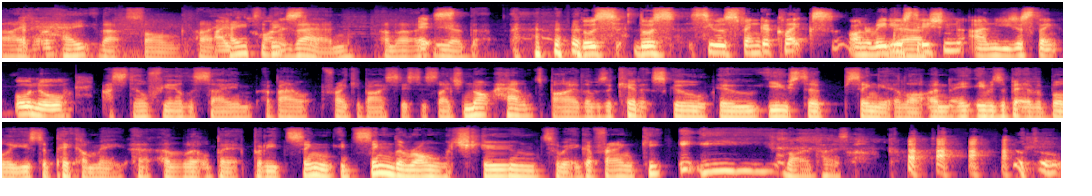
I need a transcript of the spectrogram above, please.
I hate that song. I, I hated honestly- it then, and I, It's- you know, Those those see those finger clicks on a radio Yeah. station, and you just think, oh no, I still feel the same about Frankie by Sister Sledge. Not helped by there was a kid at school who used to sing it a lot, and he was a bit of a bully. He used to pick on me a, a little bit, but he'd sing he'd sing the wrong tune to it. He'd go Frankie like that. Oh, God.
